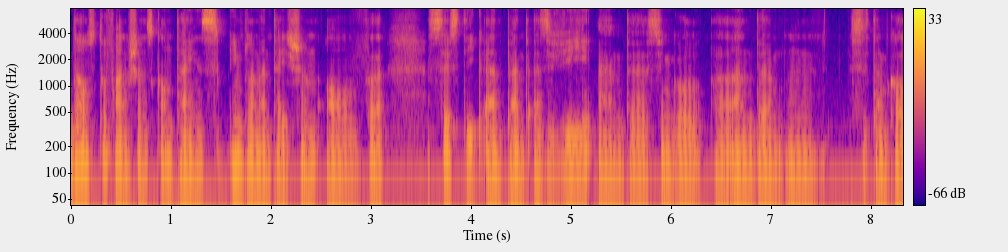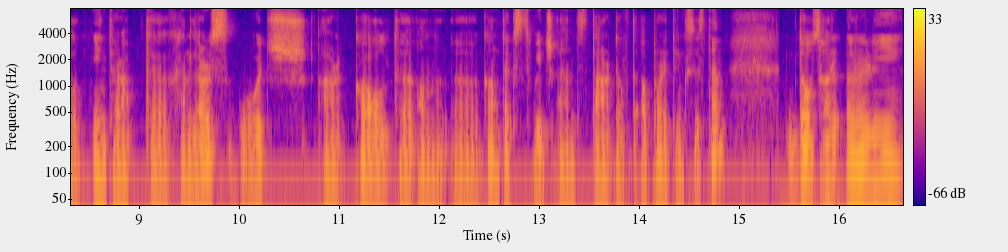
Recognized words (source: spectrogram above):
those two functions contains implementation of uh, SysTick and PendSV and uh, single uh, and um, system call interrupt uh, handlers which are called uh, on uh, context switch and start of the operating system those are really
